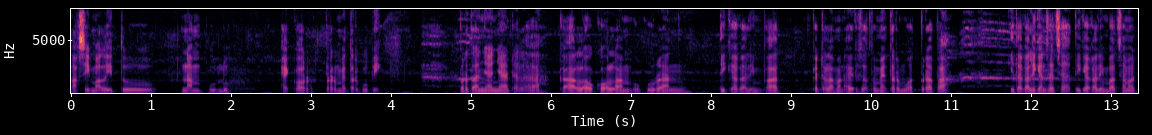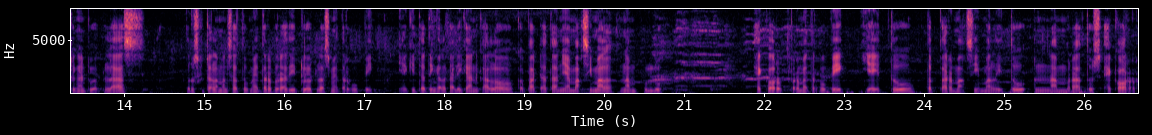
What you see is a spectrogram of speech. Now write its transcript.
Maksimal itu 60 ekor per meter kubik. Pertanyaannya adalah kalau kolam ukuran 3 kali 4 kedalaman air 1 meter muat berapa? Kita kalikan saja 3 kali 4 sama dengan 12 terus kedalaman 1 meter berarti 12 meter kubik. Ya kita tinggal kalikan kalau kepadatannya maksimal 60 ekor per meter kubik yaitu tebar maksimal itu 600 ekor.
